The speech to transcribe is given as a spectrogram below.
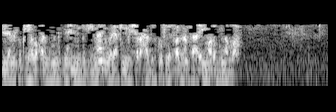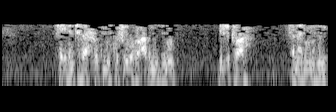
إلا من أكره وقلبه مطمئن بالإيمان ولكن من شرح بالكفر صدرا فعليه غضب من الله. فإذا انتفى حكم الكفر وهو أعظم الذنوب. بالإكراه فما دونه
